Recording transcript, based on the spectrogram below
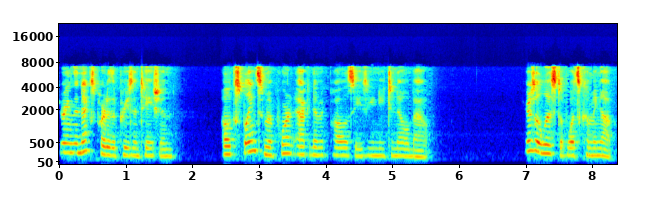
During the next part of the presentation, I'll explain some important academic policies you need to know about. Here's a list of what's coming up.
